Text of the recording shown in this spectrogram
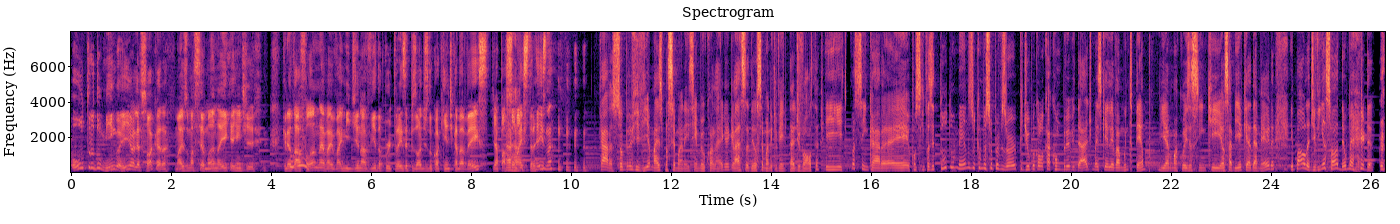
Outro domingo aí, olha só, cara. Mais uma semana aí que a gente, que nem eu tava falando, né? Vai, vai medir na vida por três episódios do Coquinha de cada vez. Já passou Aham. mais três, né? Cara, sobrevivia mais uma semana aí sem o meu colega. Graças a Deus, semana que vem ele tá de volta. E, tipo assim, cara, é, eu consegui fazer tudo menos o que o meu supervisor pediu pra eu colocar como brevidade, mas que ia levar muito tempo. E era uma coisa assim que eu sabia que ia dar merda. E, Paula, adivinha só, deu merda.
